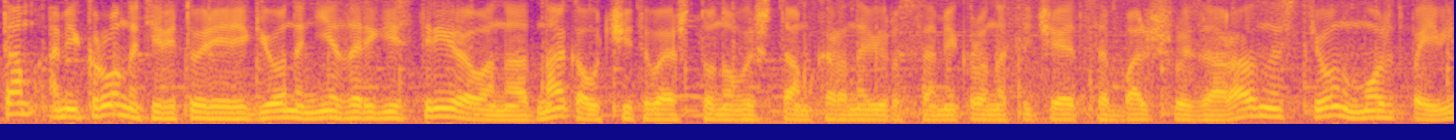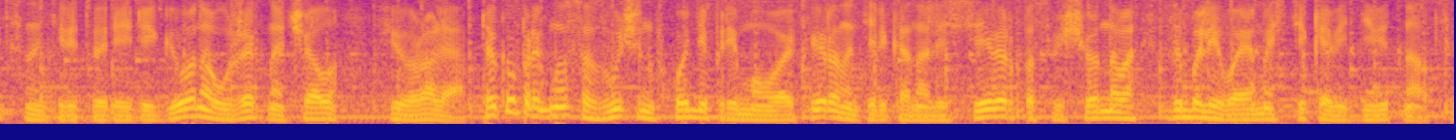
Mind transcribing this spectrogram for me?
Штамм омикрон на территории региона не зарегистрирован, однако, учитывая, что новый штамм коронавируса омикрон отличается большой заразностью, он может появиться на территории региона уже к началу февраля. Такой прогноз озвучен в ходе прямого эфира на телеканале «Север», посвященного заболеваемости COVID-19.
